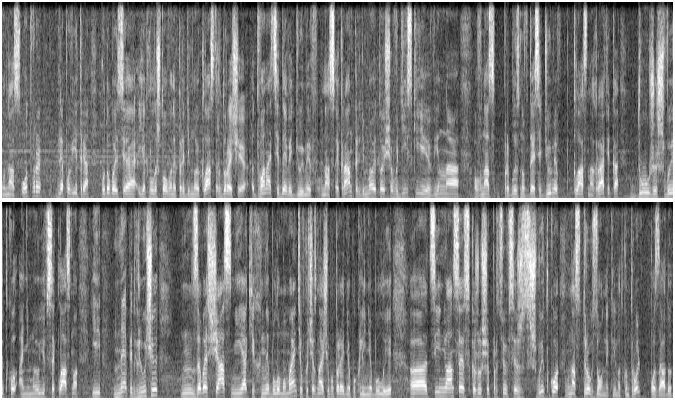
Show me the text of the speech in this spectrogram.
У нас отвори для повітря. Подобається, як налаштований переді мною кластер. До речі, 12,9 дюймів у нас екран. Переді мною той, що водійський, він е, в нас приблизно в 10 дюймів. Класна графіка, дуже швидко, анімує все класно і не підглючує. За весь час ніяких не було моментів, хоча знаю, що попереднє покоління були е, ці нюанси. Скажу, що працює все ж швидко. У нас трьохзонний клімат-контроль. Позаду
